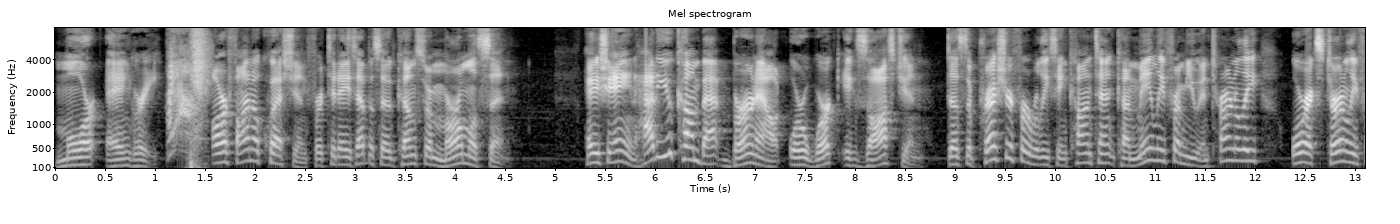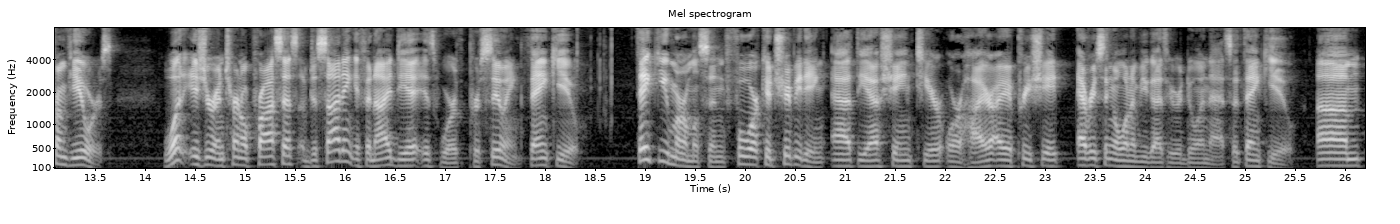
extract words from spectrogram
more angry. Our final question for today's episode comes from Mermelson. Hey Shane, how do you combat burnout or work exhaustion? Does the pressure for releasing content come mainly from you internally or externally from viewers? What is your internal process of deciding if an idea is worth pursuing? Thank you. Thank you, Mermelson, for contributing at the Ask Shane tier or higher. I appreciate every single one of you guys who are doing that, so thank you. Um,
